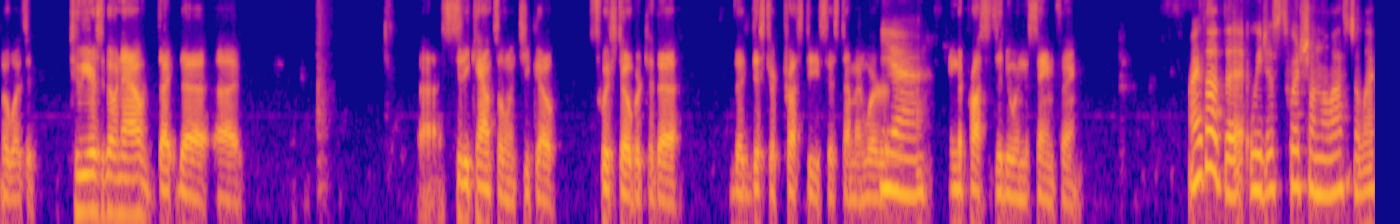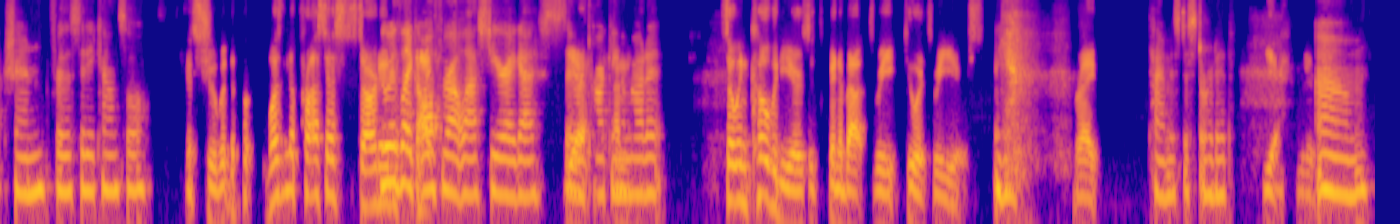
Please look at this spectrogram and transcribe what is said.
what was it two years ago now the, the uh, uh, city council in Chico switched over to the the district trustee system, and we're Yeah. in the process of doing the same thing. I thought that we just switched on the last election for the city council. It's true, but the, wasn't the process started? It was like all I- throughout last year, I guess. They Yeah, were talking I'm- about it. so in COVID years, it's been about three, two or three years, Yeah. right? Time is distorted. Yeah, Um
